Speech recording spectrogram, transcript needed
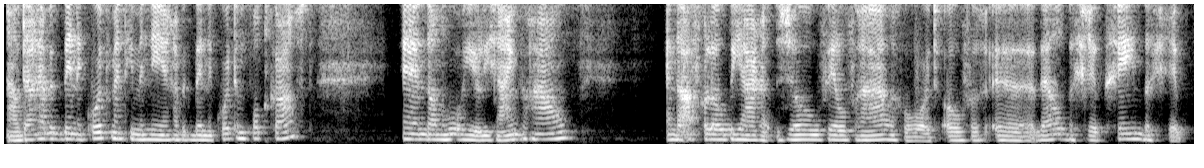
Nou, daar heb ik binnenkort met die meneer heb ik binnenkort een podcast. En dan horen jullie zijn verhaal. En de afgelopen jaren zoveel verhalen gehoord over eh, wel begrip, geen begrip.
